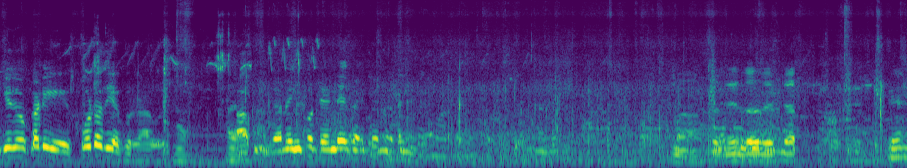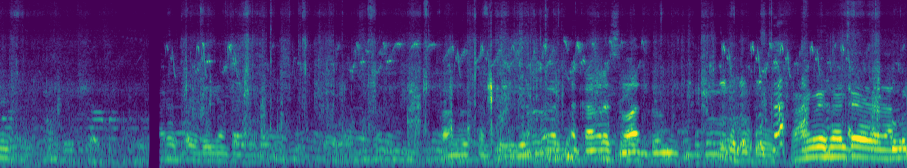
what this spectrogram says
ఇది ఒకటి ఫోటో తీయకు రావు. ఇంకో టెన్ డేస్ అయితే కాంగ్రెస్ కాంగ్రెస్ అంటే అన్ని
